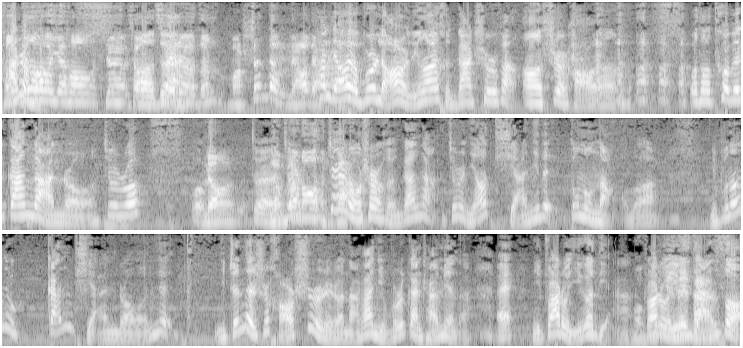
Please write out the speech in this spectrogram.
答很什么，也好，行行接着咱往深的聊点儿。他聊也不是聊，领导也很尴尬，吃着饭，嗯，是好，嗯，我操，特别尴尬，你知道吗？就是说，我聊对，两边都很。这种事儿很尴尬，就是你要舔，你得动动脑子，你不能就干舔，你知道吗？你得。你真的是好好试试这车，哪怕你不是干产品的，哎，你抓住一个点，抓住一个颜色，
